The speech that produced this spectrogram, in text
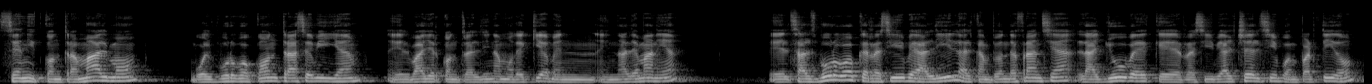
Zenit contra Malmo, Wolfsburgo contra Sevilla, el Bayern contra el Dinamo de Kiev en, en Alemania. El Salzburgo que recibe al Lille, al campeón de Francia. La Juve que recibe al Chelsea, buen partido.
